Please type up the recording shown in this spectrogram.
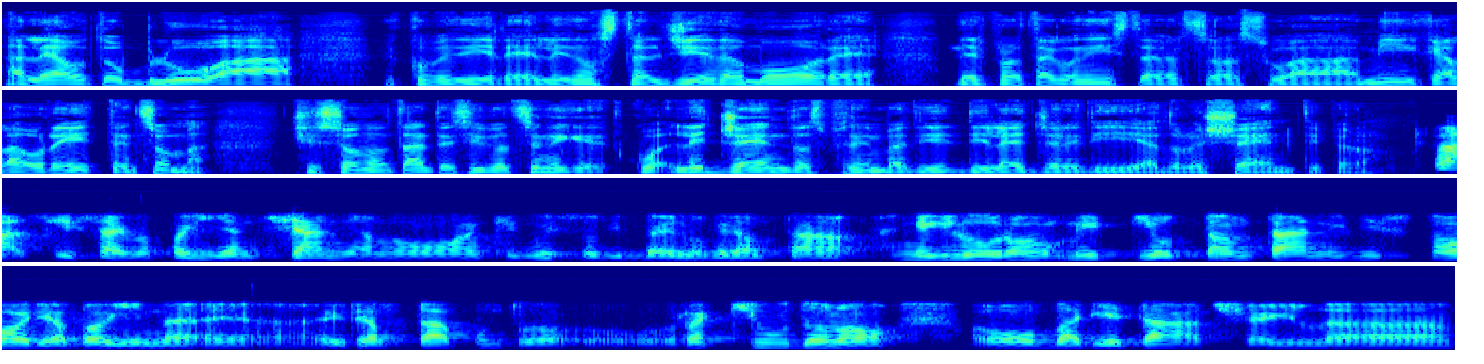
alle auto blu a, come dire, le nostalgie d'amore del protagonista verso la sua amica Lauretta, insomma, ci sono tante situazioni che leggendo sembra di, di leggere di adolescenti però. Ah, sì, sai, poi gli anziani hanno anche questo di bello, che in realtà nei loro metti 80 anni di storia, poi in, eh, in realtà appunto racchiudono oh, varietà, c'è il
